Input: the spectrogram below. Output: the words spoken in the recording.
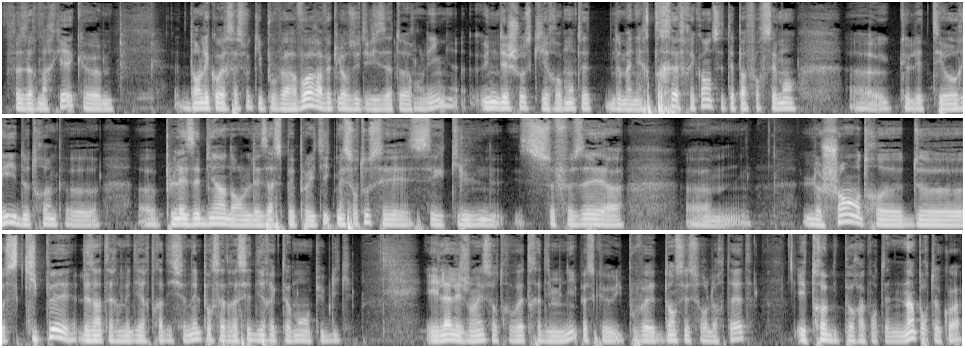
faisait remarquer que dans les conversations qu'ils pouvaient avoir avec leurs utilisateurs en ligne, une des choses qui remontait de manière très fréquente, c'était pas forcément euh, que les théories de Trump euh, euh, plaisaient bien dans les aspects politiques, mais surtout c'est, qu'il se faisait le chantre de skipper les intermédiaires traditionnels pour s'adresser directement au public. Et là, les journalistes se retrouvaient très démunis parce qu'ils pouvaient danser sur leur tête. Et Trump peut raconter n'importe quoi.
